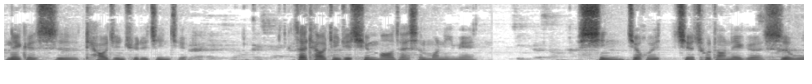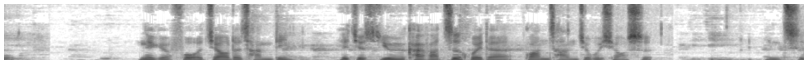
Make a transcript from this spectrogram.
那个是跳进去的境界，在跳进去浸泡在什么里面，心就会接触到那个事物。那个佛教的禅定，也就是用于开发智慧的观禅就会消失。因此，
